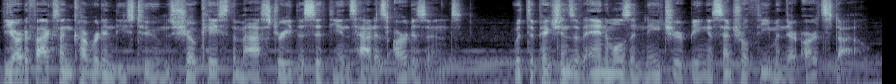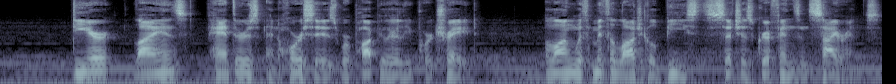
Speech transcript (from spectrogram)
The artifacts uncovered in these tombs showcase the mastery the Scythians had as artisans, with depictions of animals and nature being a central theme in their art style. Deer, lions, panthers, and horses were popularly portrayed, along with mythological beasts such as griffins and sirens.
